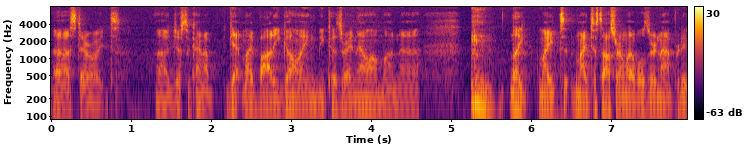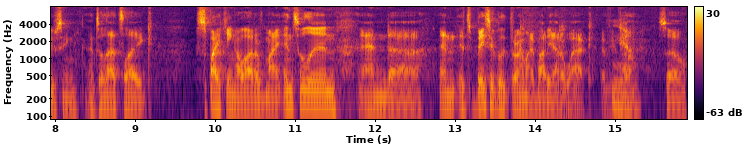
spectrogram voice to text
uh, steroids, uh, just to kind of get my body going because right now I'm on. Uh, like my t- my testosterone levels are not producing, and so that's like spiking a lot of my insulin, and uh, and it's basically throwing my body out of whack. If you will. Yeah. So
